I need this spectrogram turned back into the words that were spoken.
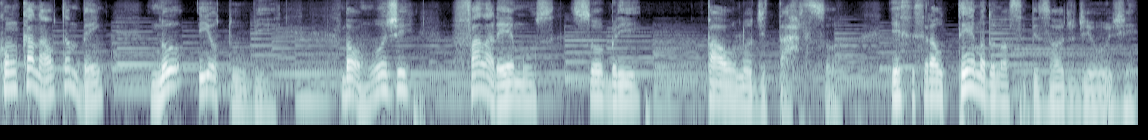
com o canal também no YouTube. Bom, hoje falaremos sobre Paulo de Tarso. Esse será o tema do nosso episódio de hoje.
